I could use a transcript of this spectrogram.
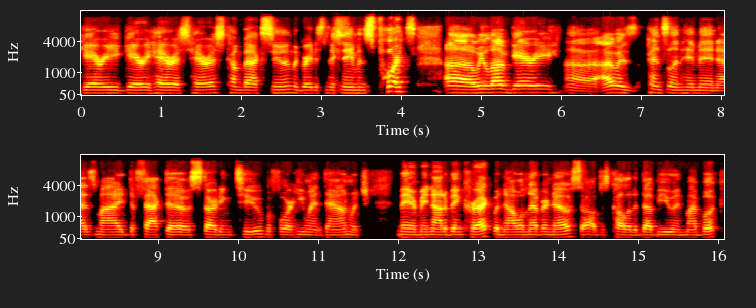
Gary Gary Harris Harris come back soon. The greatest nickname in sports. Uh, we love Gary. Uh, I was penciling him in as my de facto starting two before he went down, which may or may not have been correct, but now we'll never know. So I'll just call it a W in my book.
